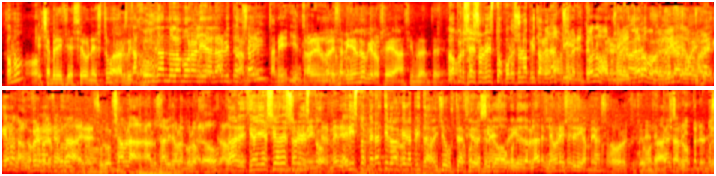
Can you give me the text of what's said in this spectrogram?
¿Cómo? Que Chávez dice, sea honesto al árbitro. ¿Está juzgando la moralidad del árbitro, Xavi? También, y entrar en un. Le está pidiendo que lo sea, simplemente. No, pero es honesto, por eso no ha pitado penalti. Vamos a ver el tono, vamos a ver el tono, porque lo dice. Vamos a ver el tono, No, en el fútbol se habla, a los árbitros hablan con los entrenadores. Claro, dice, oye, he sido deshonesto. He visto penalti y no lo quiero pitar. Ha dicho usted, ha sido honesto. Sea honesto y dígame, por favor, escuchemos a Xavi.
